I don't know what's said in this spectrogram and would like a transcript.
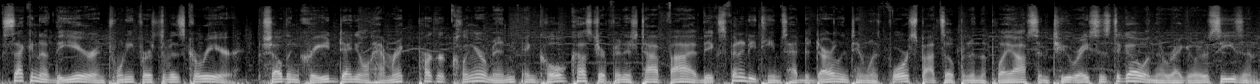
second of the year and 21st of his career. Sheldon Creed, Daniel Hemric, Parker Kligerman, and Cole Custer finished top five. The Xfinity teams head to Darlington with four spots open in the playoffs and two races to go in the regular season.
